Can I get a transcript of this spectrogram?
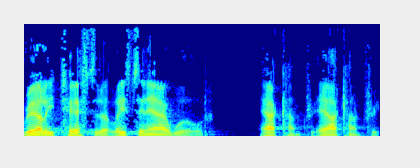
rarely tested, at least in our world, our country, our country.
